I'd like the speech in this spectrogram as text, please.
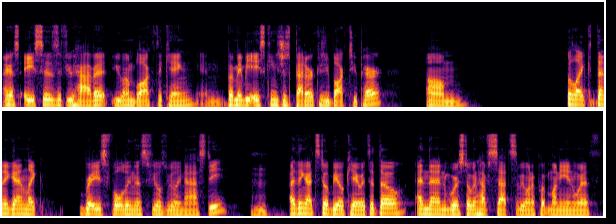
I guess aces if you have it, you unblock the king, and but maybe ace king's just better because you block two pair. Um, but like then again, like raise folding this feels really nasty. Mhm. I think I'd still be okay with it though, and then we're still gonna have sets that we want to put money in with.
